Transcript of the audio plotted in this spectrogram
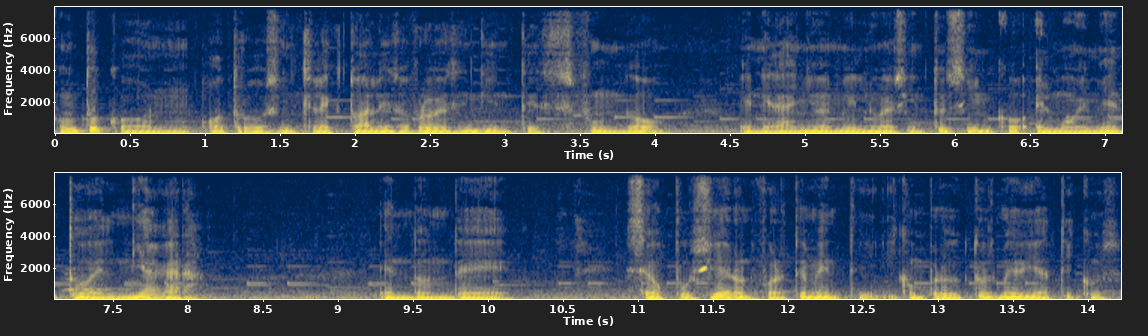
Junto con otros intelectuales afrodescendientes fundó en el año de 1905 el movimiento del Niágara, en donde se opusieron fuertemente y con productos mediáticos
